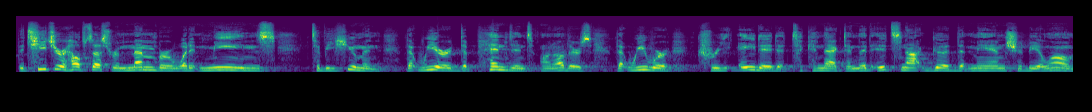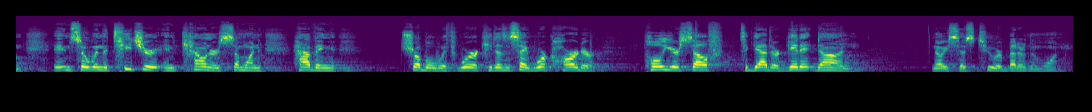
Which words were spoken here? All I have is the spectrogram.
The teacher helps us remember what it means to be human, that we are dependent on others, that we were created to connect, and that it's not good that man should be alone. And so when the teacher encounters someone having trouble with work, he doesn't say, work harder, pull yourself together, get it done. No, he says, two are better than one.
